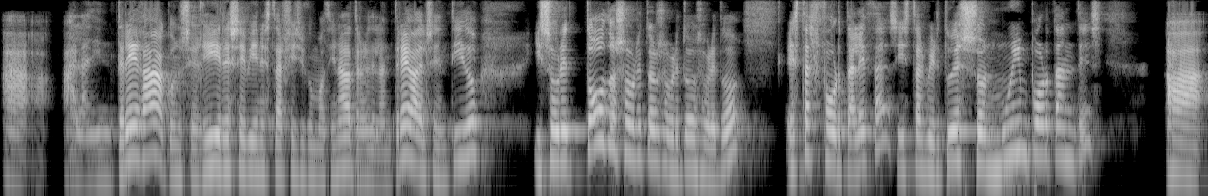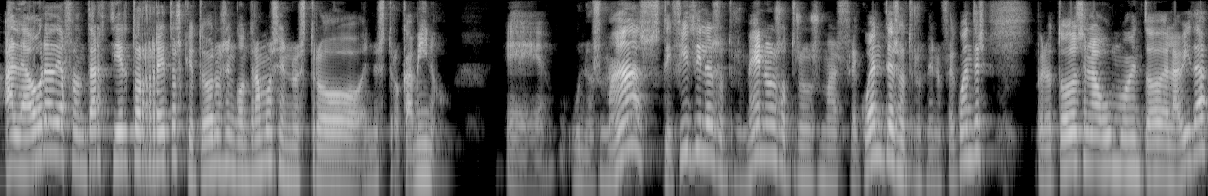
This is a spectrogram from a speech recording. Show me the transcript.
a, la entrega, a conseguir ese bienestar físico-emocional a través de la entrega, del sentido. Y sobre todo, sobre todo, sobre todo, sobre todo, estas fortalezas y estas virtudes son muy importantes a, a la hora de afrontar ciertos retos que todos nos encontramos en nuestro, en nuestro camino. Eh, unos más difíciles, otros menos, otros más frecuentes, otros menos frecuentes, pero todos en algún momento de la vida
